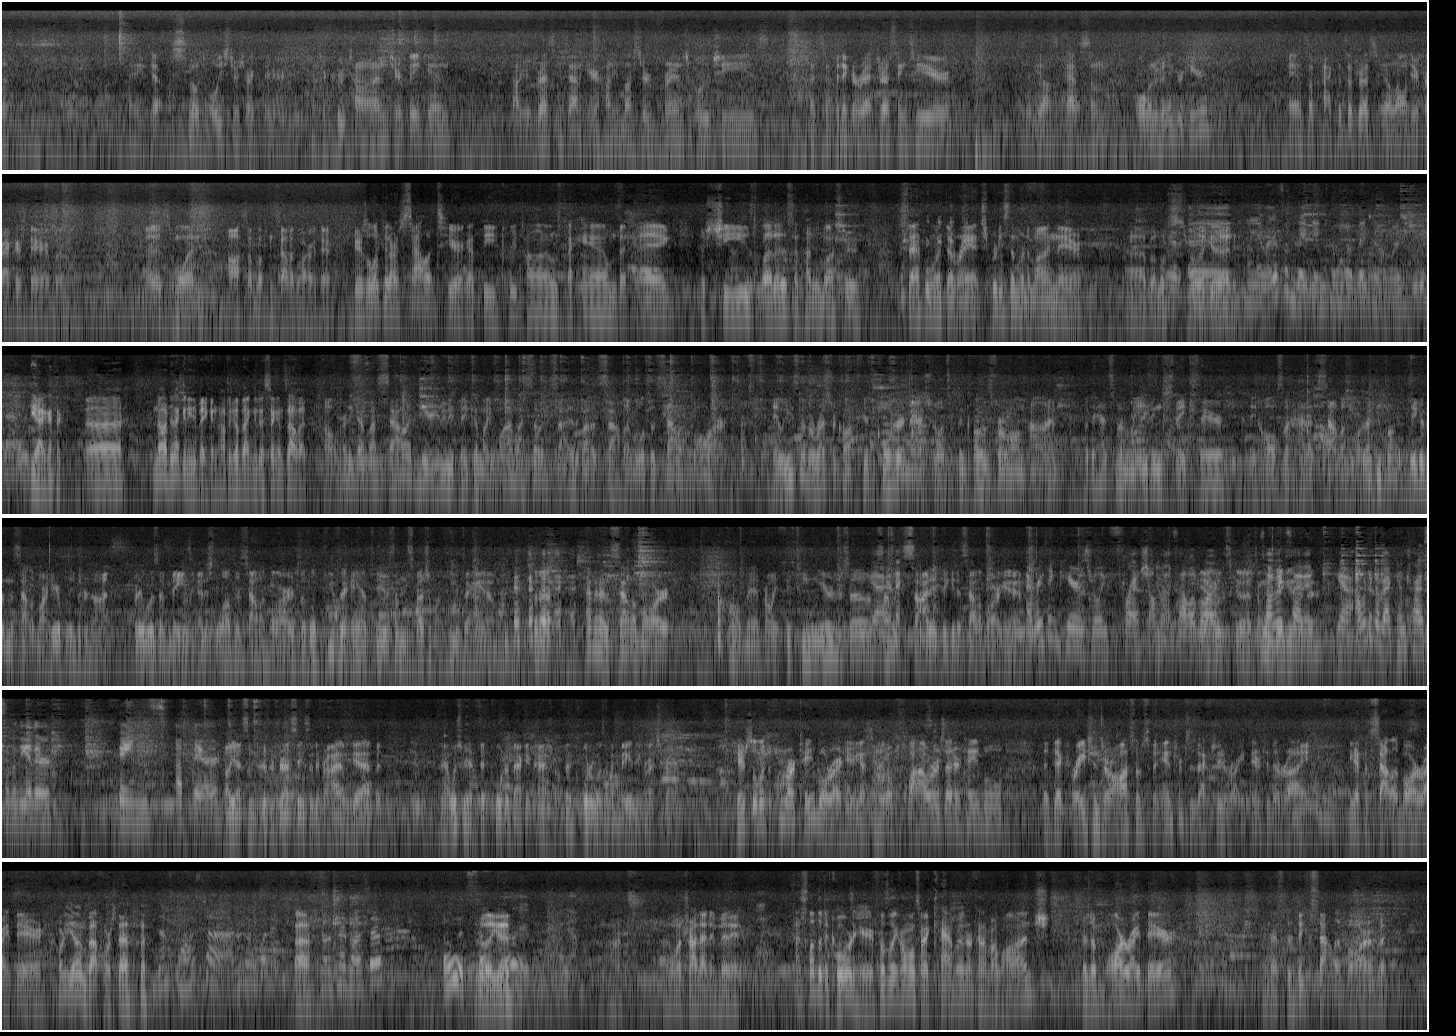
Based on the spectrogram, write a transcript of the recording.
And you've got smoked oysters right there. You got your croutons, your bacon, all your dressings down here, honey mustard, French, blue cheese. Got some vinaigrette dressings here. And then you also have some oil and vinegar here. And some packets of dressing along with your crackers there. But that is one awesome looking salad bar right there. Here's a look at our salads here. I got the croutons, the ham, the egg, there's cheese, lettuce, and honey mustard. Went with the ranch, pretty similar to mine there. Uh, but looks I got really egg, good. ham. I got some bacon. How about bacon on mine? Did you get that? Yeah, I got the. Uh, no, I did not get any bacon. I'll have to go back and get a second salad. I already got my salad here. You made me think, I'm like, why am I so excited about a salad? Well, it's a salad bar. And we used to have a restaurant called Fifth Quarter in Nashville. It's been closed for a long time, but they had some amazing steaks there. They also had a salad bar. It was actually probably bigger than the salad bar here, believe it or not. But it was amazing. I just love the salad bars. Those little cubes of ham, too. There's something special about cubes of ham. But uh, I haven't had a salad bar oh man, probably 15 years or so. Yeah, so I'm it- excited to get a salad bar again. Everything here is really fresh on that salad bar. Yeah, it looks good. So I'm So I'm excited. Yeah, I want to go back and try some of the other things up there. Oh yeah, some different dressings, some different items. Yeah, but man, I wish we had Fifth Quarter back in Nashville. Fifth Quarter was an amazing restaurant. here's a look from our table right here. You got some little flowers at our table. The decorations are awesome. So the entrance is actually right there to the right. You got the salad bar right there. What are you yelling about for, Steph? That's pasta. I don't know what it. Uh, Don't try pasta. Oh, it's so Really good? good. Oh, yeah. That's, I want to try that in a minute. I just love the decor here. It feels like almost like a cabin or kind of a lodge. There's a bar right there. And that's the big salad bar, but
